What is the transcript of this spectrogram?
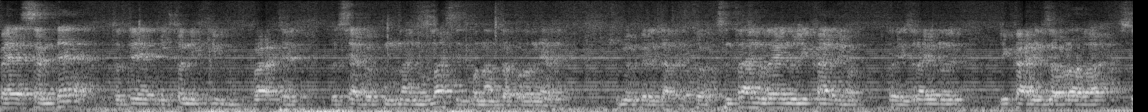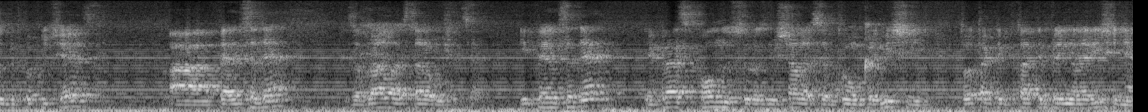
ПСМД, туди ніхто не хотів брати до себе комунальну власність, бо нам заборонили, ми передали. То центральну районну лікарню, тобто з районної лікарні забрала Слобідко Ключевець, а ПМСД забрала Староушиця. І ПМСД якраз повністю розміщалася в тому приміщенні, то так депутати прийняли рішення,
